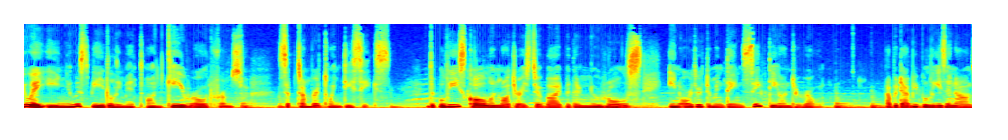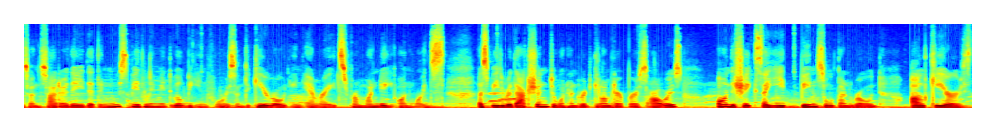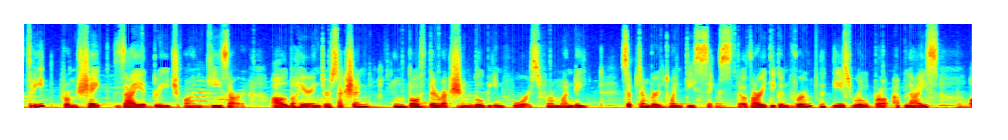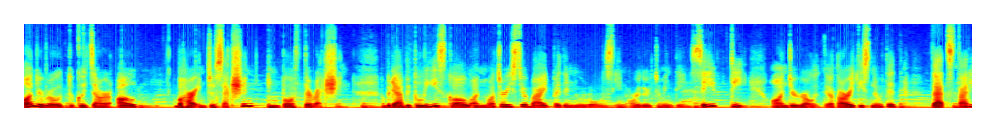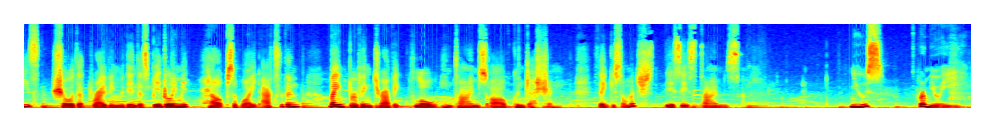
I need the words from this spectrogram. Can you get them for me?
UAE new speed limit on Key Road from September 26. The police call on motorists to abide by their new rules in order to maintain safety on the road. Abu Dhabi police announced on Saturday that the new speed limit will be enforced on the Key Road in Emirates from Monday onwards. A speed reduction to 100 km per hour on the Sheikh Zayed bin Sultan Road Al Khair Street from Sheikh Zayed Bridge on Khizar Al Bahir intersection in both directions will be enforced from Monday, September 26. The authority confirmed that this rule applies on the road to Khizar Al Bahar intersection in both directions. Abu Dhabi police call on motorists to abide by the new rules in order to maintain safety on the road. The authorities noted that studies show that driving within the speed limit helps avoid accident by improving traffic flow in times of congestion. Thank you so much. This is Times News from UAE.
